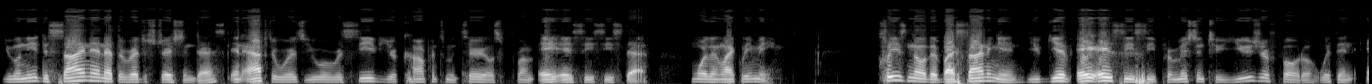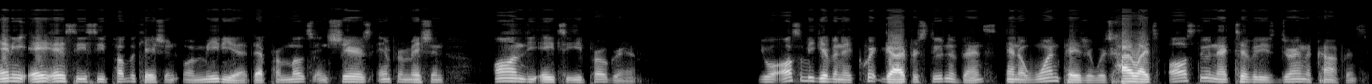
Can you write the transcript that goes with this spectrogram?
You will need to sign in at the registration desk and afterwards you will receive your conference materials from AACC staff, more than likely me. Please know that by signing in, you give AACC permission to use your photo within any AACC publication or media that promotes and shares information on the ATE program. You will also be given a quick guide for student events and a one-pager which highlights all student activities during the conference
